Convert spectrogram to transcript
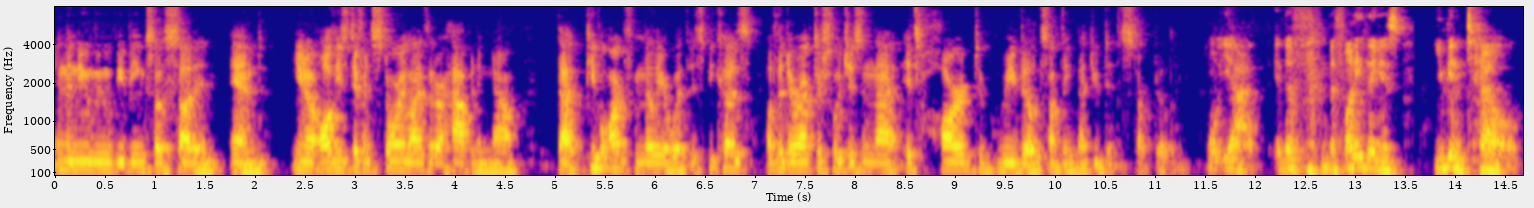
in the new movie being so sudden and, you know, all these different storylines that are happening now, that people aren't familiar with it's because of the director switches and that it's hard to rebuild something that you didn't start building Well, yeah. The, the funny thing is, you can tell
